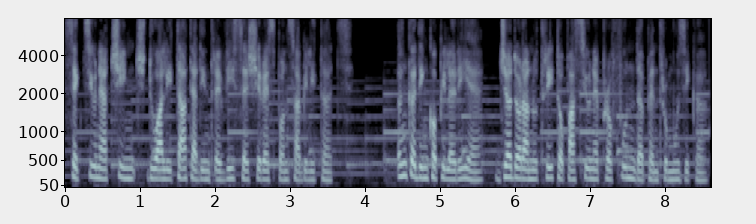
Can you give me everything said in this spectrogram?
Secțiunea 5. Dualitatea dintre vise și responsabilități. Încă din copilărie, Jador a nutrit o pasiune profundă pentru muzică.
